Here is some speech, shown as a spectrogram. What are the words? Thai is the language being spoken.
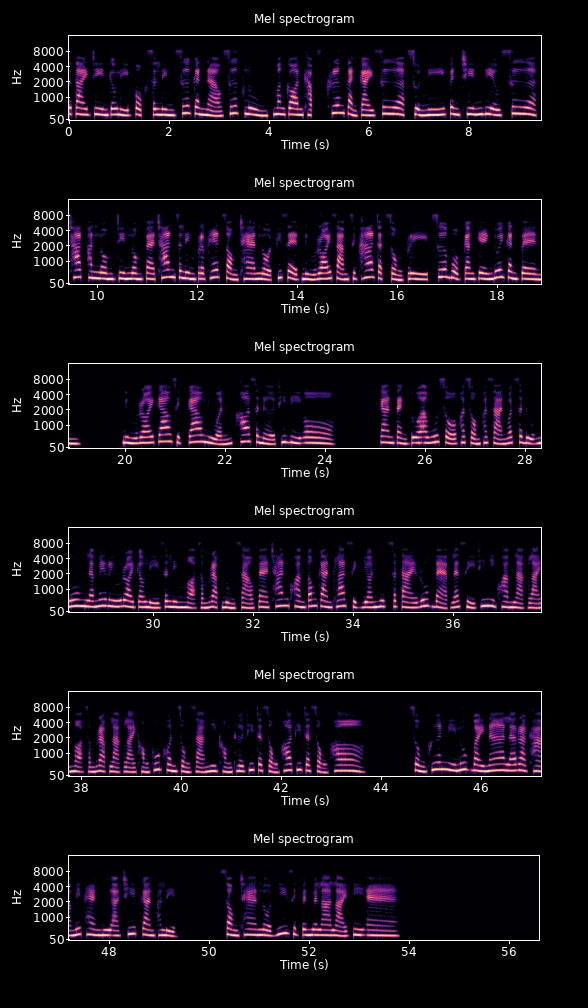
สไตล์จีนเกาหลีปกสลิมเสื้อกันหนาวเสื้อคลุม มังกรขับเครื่องแต่งกายเสื้อ ส่วนนี้เป็นชิ้นเดียวเสื้อ ชาติพันลมจีนลมแฟชั่นสลิมประเภท 2 แชนโหลดพิเศษ 135 จัดส่งฟรี เสื้อบวกกางเกงด้วยกันเป็น199 หยวน ข้อเสนอที่ดีโอ การแต่งตัวอาวุโสผสมผสานวัสดุนุ่มและไม่ริ้วรอยเกาหลีสลิมเหมาะสำหรับหนุ่มสาวแฟชั่นความต้องการคลาสสิกย้อนยุคสไตล์รูปแบบและสีที่มีความหลากหลายเหมาะสำหรับหลากหลายของผู้คนส่งสามีของเธอที่จะส่งพ่อที่จะส่งพ่อ ส่งเพื่อนมีลูกใบหน้าและราคาไม่แพงมืออาชีพการผลิตส่องแชนโหลด 20 เป็นเวลาหลายปีแอร์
